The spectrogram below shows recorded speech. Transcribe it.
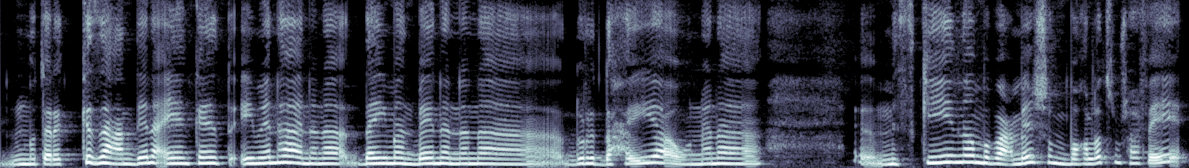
متركزة عندنا ايا كانت إيه منها؟ إن أنا دايما باينة إن أنا دور الضحية أو إن أنا مسكينة ما بعملش ما بغلطش مش عارفة إيه.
